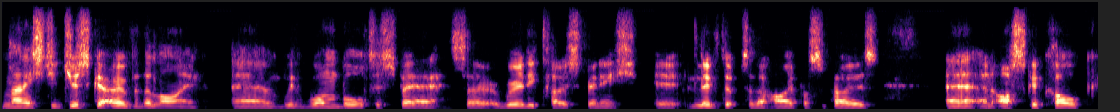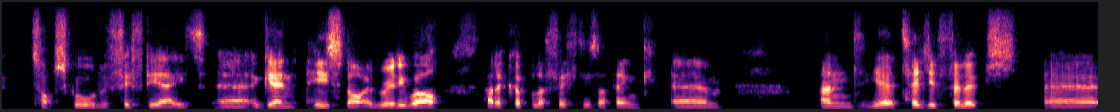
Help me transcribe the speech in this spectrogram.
managed to just get over the line um, with one ball to spare. So a really close finish. It lived up to the hype, I suppose. Uh, and Oscar Kolk top scored with 58. Uh, again, he started really well. Had a couple of 50s, I think. Um, and yeah, Tejid Phillips. Uh,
